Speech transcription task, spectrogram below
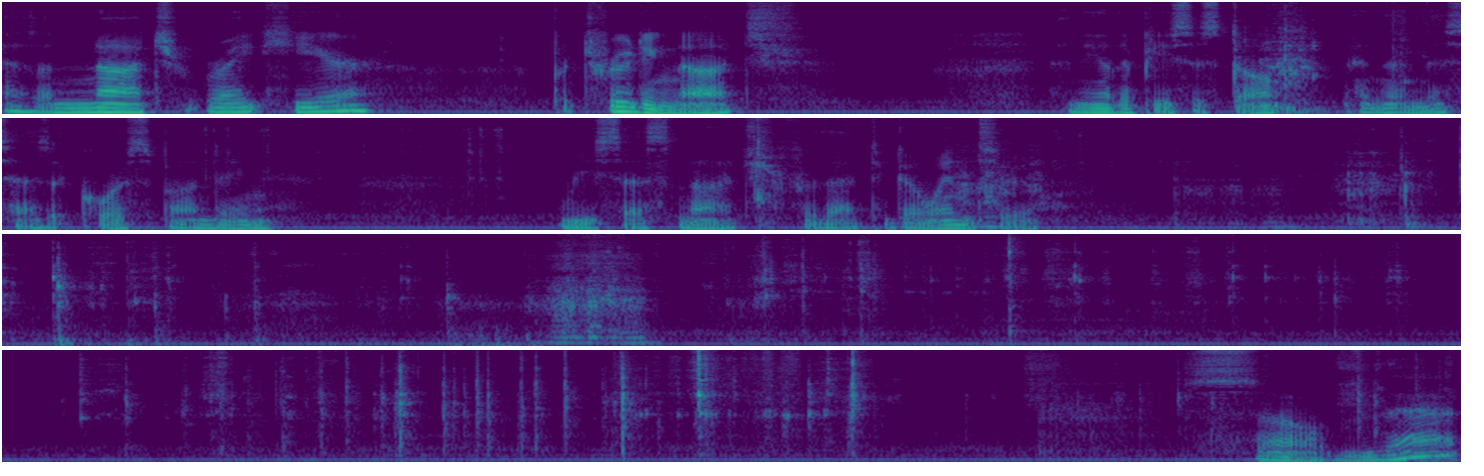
has a notch right here, protruding notch, and the other pieces don't. And then this has a corresponding recessed notch for that to go into. So that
